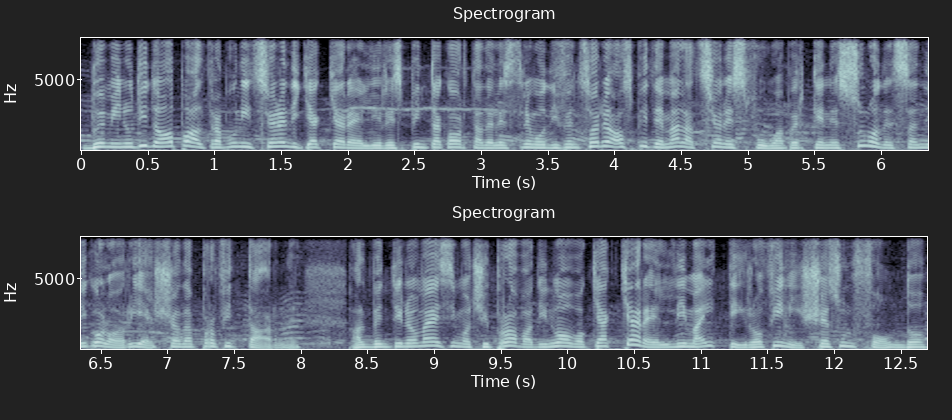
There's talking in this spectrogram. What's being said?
Due minuti dopo altra punizione di Chiacchiarelli, respinta corta dall'estremo difensore ospite ma l'azione sfuma perché nessuno del San Nicolò riesce ad approfittarne. Al ventinovesimo ci prova di nuovo Chiacchiarelli ma il tiro finisce sul fondo.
